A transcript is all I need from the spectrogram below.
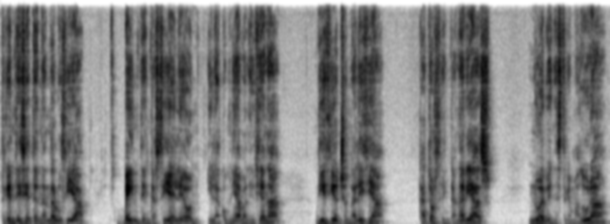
37 en Andalucía, 20 en Castilla y León y la Comunidad Valenciana, 18 en Galicia, 14 en Canarias, 9 en Extremadura,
